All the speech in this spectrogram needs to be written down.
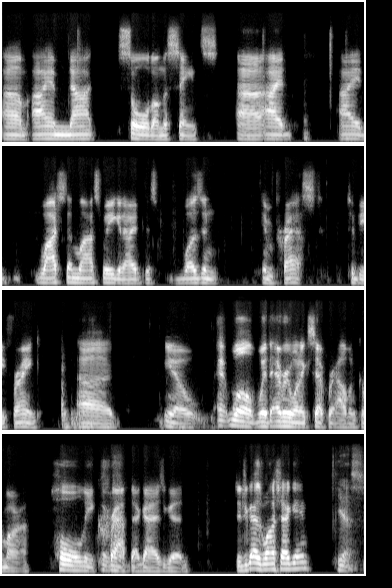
Um, I am not sold on the Saints. Uh, I I watched them last week, and I just wasn't impressed, to be frank. Uh, you know, eh, well, with everyone except for Alvin Kamara. Holy crap, that guy is good. Did you guys watch that game? Yes.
